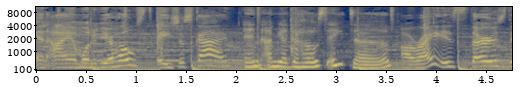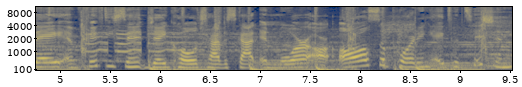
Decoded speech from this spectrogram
and I am one of your hosts, Ashia Skye. And I'm your other host, A Dub. All right, it's Thursday, and 50 Cent, J. Cole, Travis Scott, and more are all supporting a petition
